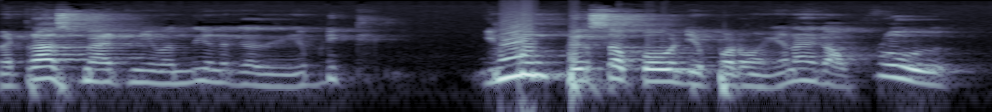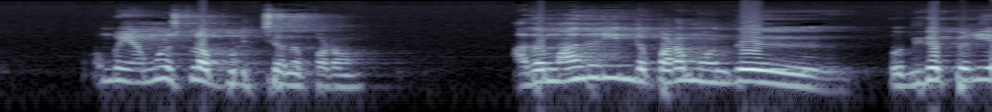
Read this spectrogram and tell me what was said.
மெட்ராஸ் மேட்னி வந்து எனக்கு அது எப்படி இன்னும் பெருசாக போக வேண்டிய படம்? ஏன்னா எனக்கு அவ்வளோ ரொம்ப எமோஷ்னலாக பிடிச்ச அந்த படம். அதை மாதிரி இந்த படம் வந்து ஒரு மிகப்பெரிய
